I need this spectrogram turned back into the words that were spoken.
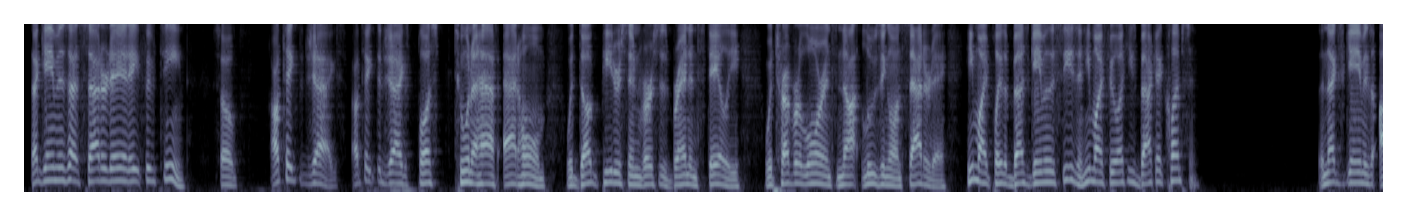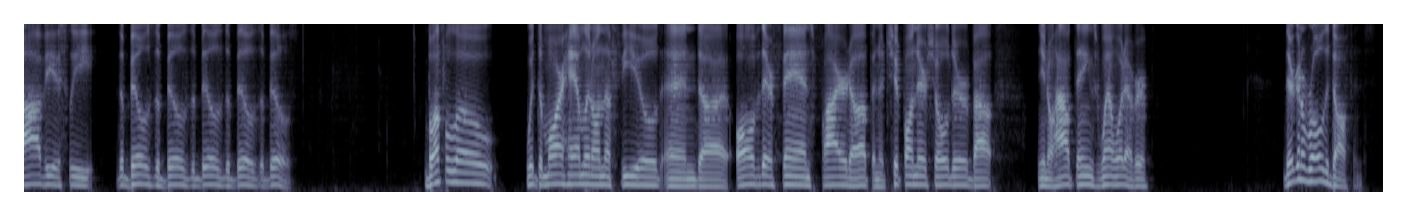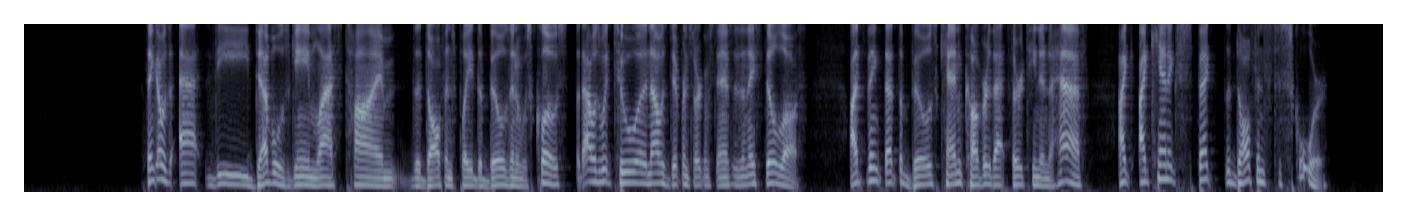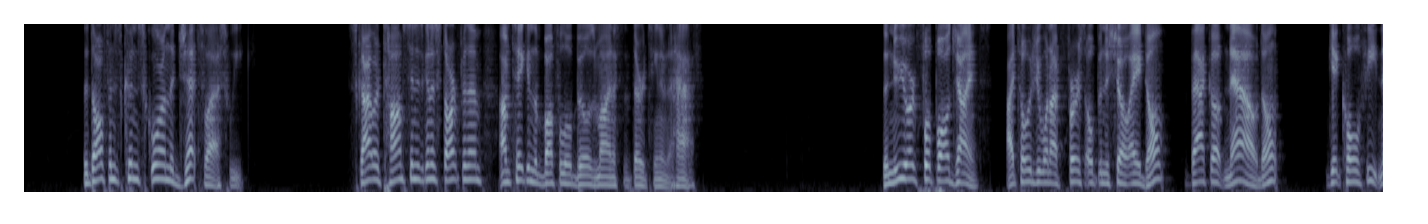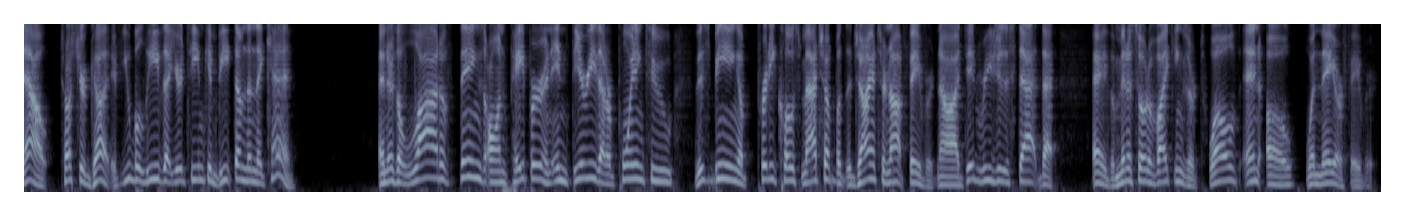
That game is at Saturday at 8:15. So I'll take the Jags. I'll take the Jags plus two and a half at home with Doug Pederson versus Brandon Staley. With Trevor Lawrence not losing on Saturday, he might play the best game of the season. He might feel like he's back at Clemson. The next game is obviously the Bills, the Bills, the Bills, the Bills, the Bills. Buffalo with Damar Hamlin on the field and uh, all of their fans fired up and a chip on their shoulder about you know how things went, whatever. They're going to roll the Dolphins. I think I was at the Devils game last time the Dolphins played the Bills and it was close, but that was with Tua and that was different circumstances and they still lost. I think that the Bills can cover that 13 and a half. I, I can't expect the Dolphins to score. The Dolphins couldn't score on the Jets last week. Skylar Thompson is going to start for them. I'm taking the Buffalo Bills minus the 13 and a half. The New York Football Giants. I told you when I first opened the show, hey, don't back up now. Don't get cold feet now. Trust your gut. If you believe that your team can beat them, then they can. And there's a lot of things on paper and in theory that are pointing to this being a pretty close matchup, but the Giants are not favored. Now, I did read you the stat that, hey, the Minnesota Vikings are 12 and 0 when they are favored.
